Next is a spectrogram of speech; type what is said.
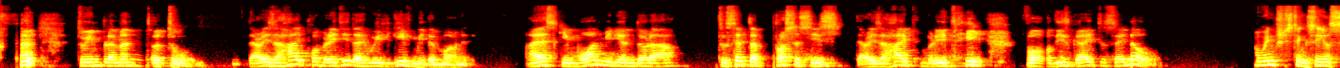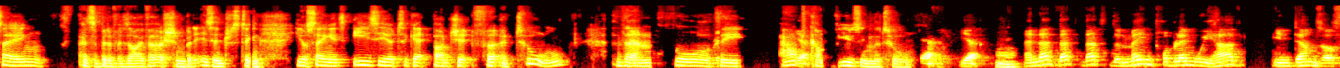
to implement a tool. There is a high probability that he will give me the money. I ask him one million dollar to set up processes. There is a high probability for this guy to say no. Oh, interesting. So you're saying it's a bit of a diversion, but it is interesting. You're saying it's easier to get budget for a tool than yeah. for the outcome yeah. of using the tool. Yeah, yeah. Mm. And that that that's the main problem we have in terms of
